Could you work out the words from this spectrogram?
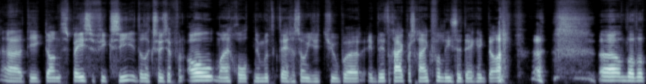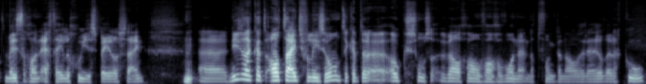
eh, die ik dan specifiek zie. Dat ik zoiets heb van: oh mijn god, nu moet ik tegen zo'n YouTuber. Dit ga ik waarschijnlijk verliezen, denk ik dan. Omdat dat meestal gewoon echt hele goede spelers zijn. Hm. Niet dat ik het altijd verlies hoor, want ik heb er ook soms wel gewoon van gewonnen. En dat vond ik dan alweer heel erg cool.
